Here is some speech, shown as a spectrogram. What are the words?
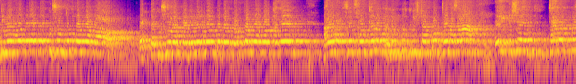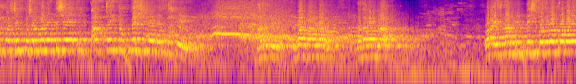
ডিমের মধ্যে একটা কুসুম যতটা নিরাপদ। একটা কুসুম একটা ডিমের মধ্যে ডক্টর নিরাপদ থাকে, বাংলাদেশের সংখ্যালঘু, হিন্দু, খ্রিস্টান, বৌদ্ধ, নাসারা, এই দেশে ছিয়ানব্বই পার্সেন্ট মুসলমানের দেশে, তার চাইতে বেশি নিরাপদ থাকে। ভারতের উপার বাংলার দাদা বাংলা ওরা ইসলাম বিদ্বেষী কথাবার্তা বলে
